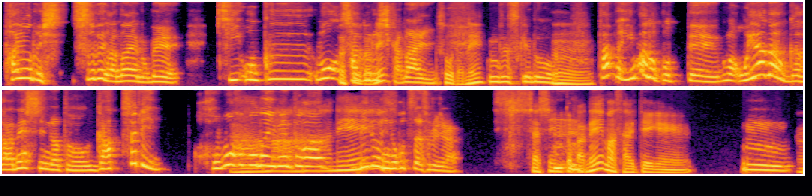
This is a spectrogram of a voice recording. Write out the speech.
頼るし術がないので、記憶を探るしかないんそうだね。ですけど、うん。多分今の子って、まあ親なんかが熱心だと、がっつり、ほぼほぼのイベントあがビデオに残ってたりするじゃん。写真とかね、まあ最低限。うん。う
